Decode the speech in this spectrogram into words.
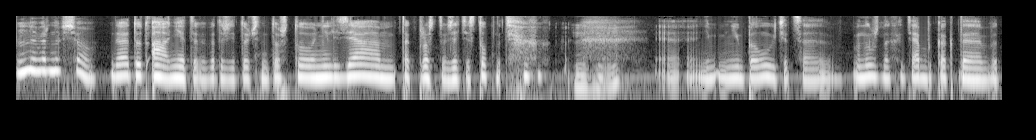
Ну, наверное, все. Да, тут. А, нет, подожди, точно. То, что нельзя так просто взять и стопнуть. Э, не, не получится. Нужно хотя бы как-то вот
